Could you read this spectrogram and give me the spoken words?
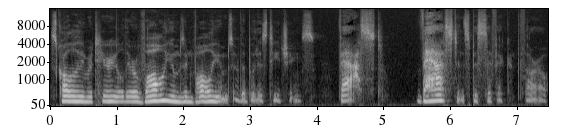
scholarly material, there are volumes and volumes of the Buddha's teachings. Vast, vast and specific and thorough.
